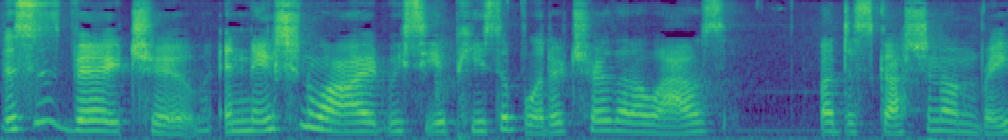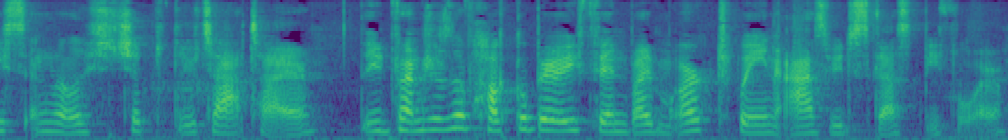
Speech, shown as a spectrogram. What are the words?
This is very true. And nationwide, we see a piece of literature that allows a discussion on race and relationships through satire. The Adventures of Huckleberry Finn by Mark Twain, as we discussed before.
